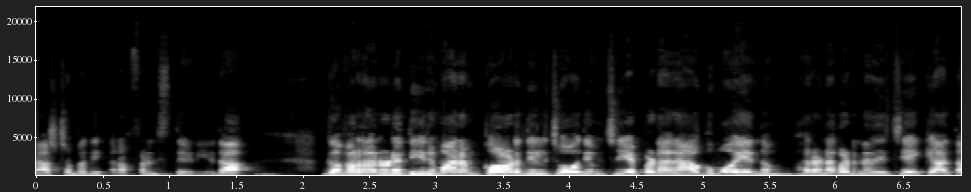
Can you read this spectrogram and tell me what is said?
രാഷ്ട്രപതി റഫറൻസ് തേടിയത്. ഗവർണറുടെ തീരുമാനം കോടതിയിൽ ചോദ്യം ചെയ്യപ്പെടാനാകുമോ എന്നും ഭരണഘടന നിശ്ചയിക്കാത്ത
